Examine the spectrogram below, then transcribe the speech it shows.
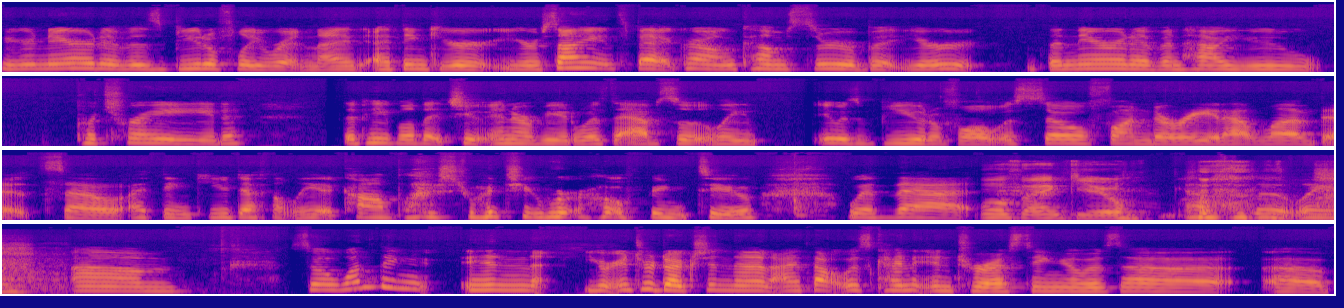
Your narrative is beautifully written. I, I think your your science background comes through, but your the narrative and how you portrayed the people that you interviewed was absolutely it was beautiful. It was so fun to read. I loved it. So I think you definitely accomplished what you were hoping to with that. Well, thank you. Absolutely. Um, so one thing in your introduction that I thought was kind of interesting, it was a, a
